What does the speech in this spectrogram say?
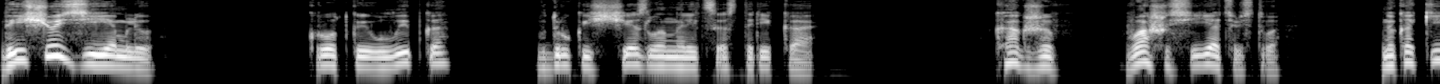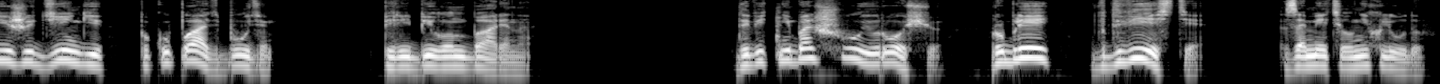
да еще землю». Кроткая улыбка вдруг исчезла на лице старика. Как же ваше сиятельство? На какие же деньги покупать будем? Перебил он барина. Да ведь небольшую рощу, рублей в двести, заметил Нехлюдов.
